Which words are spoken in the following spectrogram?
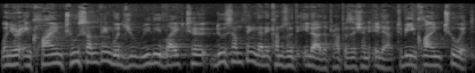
When you're inclined to something, would you really like to do something? Then it comes with ila, the preposition ila, to be inclined to it.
